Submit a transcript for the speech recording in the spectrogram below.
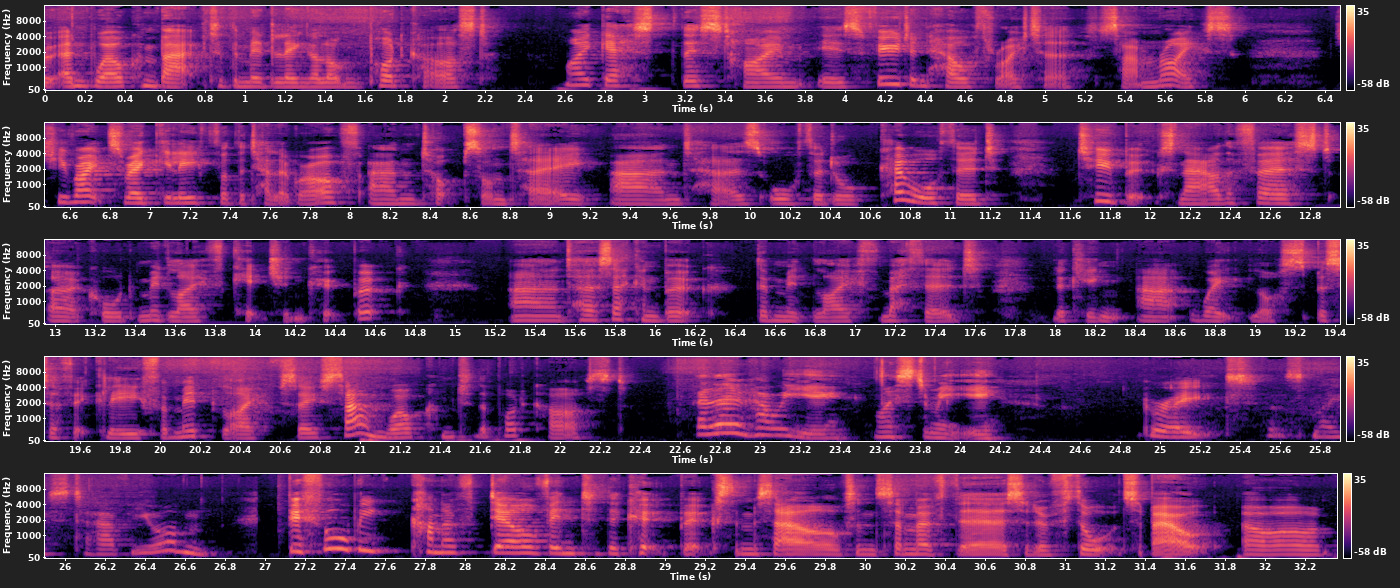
Hello, and welcome back to the Middling Along podcast. My guest this time is food and health writer Sam Rice. She writes regularly for The Telegraph and Top Santé and has authored or co authored two books now. The first uh, called Midlife Kitchen Cookbook, and her second book, The Midlife Method, looking at weight loss specifically for midlife. So, Sam, welcome to the podcast. Hello, how are you? Nice to meet you. Great. It's nice to have you on. Before we kind of delve into the cookbooks themselves and some of the sort of thoughts about our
